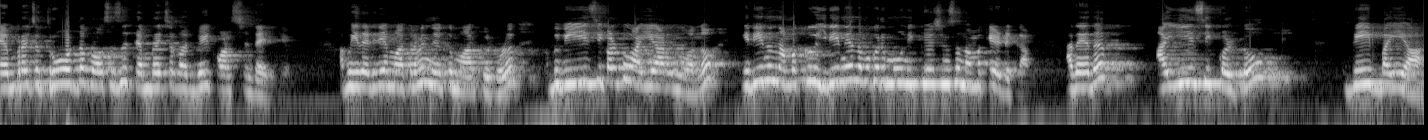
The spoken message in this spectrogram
temperature through out the process temperature by constant ആയിരിക്കും. അപ്പൊ ഇത് എഴുതിയാൽ മാത്രമേ നിങ്ങൾക്ക് മാർക്ക് കിട്ടുള്ളൂ. അപ്പൊ V is equal to I R എന്ന് വന്നു. ഇതിൽ നിന്ന് നമുക്ക് ഇതിൽ നിന്ന് നമുക്കൊരു മൂന്ന് ഇക്വേഷൻസ് നമുക്ക് എടുക്കാം. അതായത് I is equal to V by R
